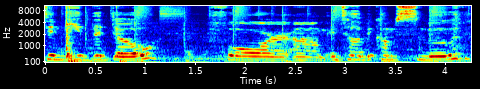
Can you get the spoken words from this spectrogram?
to knead the dough for um, until it becomes smooth.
